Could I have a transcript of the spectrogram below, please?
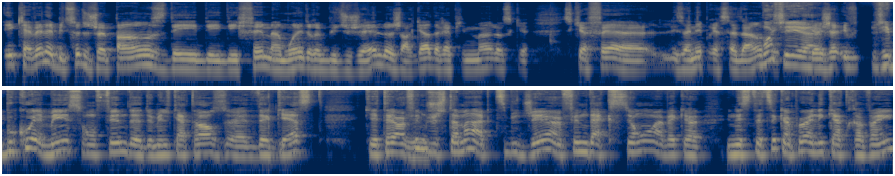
et qui avait l'habitude, je pense, des, des, des, films à moindre budget. Là. Je regarde rapidement là, ce qu'il ce qu'il a fait euh, les années précédentes. Moi, j'ai euh, j'ai beaucoup aimé son film de 2014, euh, The Guest, qui était un film mm. justement à petit budget, un film d'action avec une esthétique un peu années 80,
